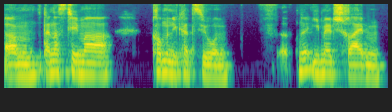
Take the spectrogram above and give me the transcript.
Ähm, dann das Thema Kommunikation, ne, E-Mails schreiben,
